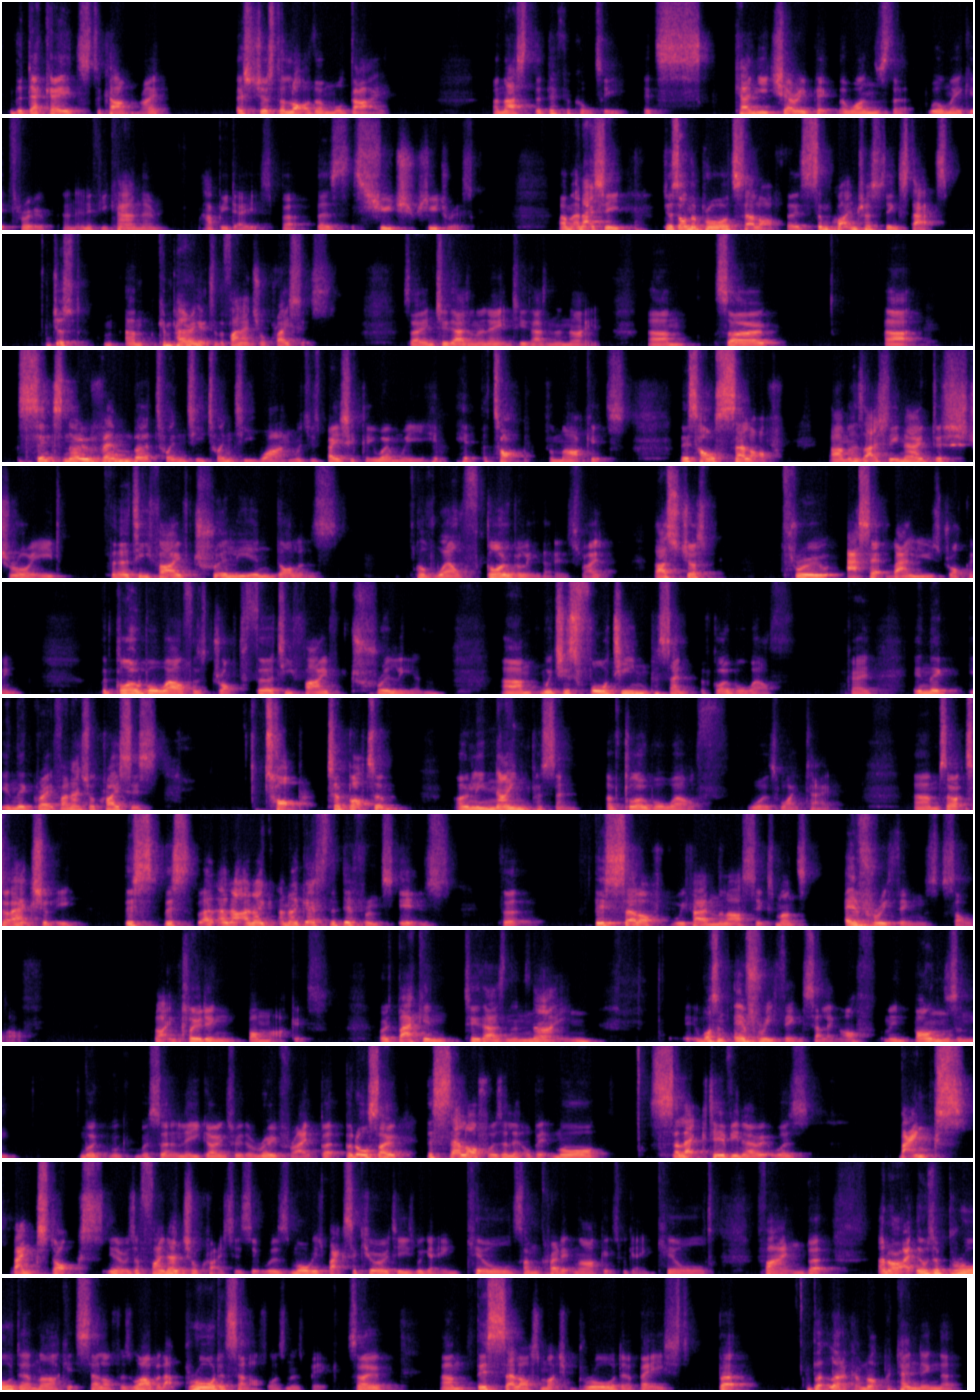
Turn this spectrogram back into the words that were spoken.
the decades to come right it's just a lot of them will die and that's the difficulty it's can you cherry pick the ones that will make it through and, and if you can then happy days but there's huge huge risk um, and actually just on the broad sell-off there's some quite interesting stats just um, comparing it to the financial crisis. So in 2008 and 2009. Um, so uh, since November 2021, which is basically when we hit, hit the top for markets, this whole sell off um, has actually now destroyed $35 trillion of wealth globally, that is, right? That's just through asset values dropping the global wealth has dropped 35 trillion, um, which is 14% of global wealth. Okay. In the, in the great financial crisis, top to bottom, only 9% of global wealth was wiped out. Um, so, so actually, this, this and, and, I, and I guess the difference is that this sell off we've had in the last six months, everything's sold off like including bond markets. Whereas back in 2009, it wasn't everything selling off. I mean, bonds and were, were, were certainly going through the roof, right? But but also the sell-off was a little bit more selective. You know, it was banks, bank stocks. You know, it was a financial crisis. It was mortgage-backed securities were getting killed. Some credit markets were getting killed. Fine, but and all right, there was a broader market sell off as well, but that broader sell off wasn't as big. So um, this sell off's much broader based. But but look, I'm not pretending that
